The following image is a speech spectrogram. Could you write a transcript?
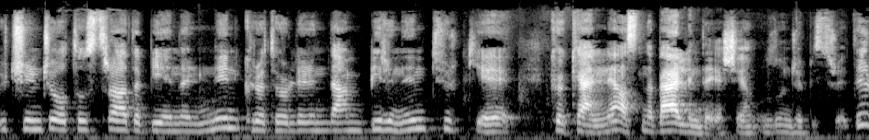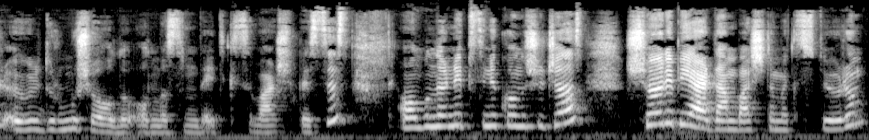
3. Otostrada Bienalinin küratörlerinden birinin Türkiye kökenli aslında Berlin'de yaşayan uzunca bir süredir Övül Durmuşoğlu olmasının da etkisi var şüphesiz. Ama bunların hepsini konuşacağız. Şöyle bir yerden başlamak istiyorum.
